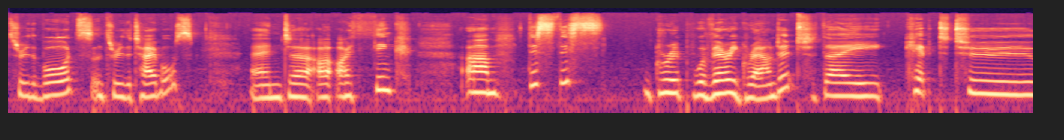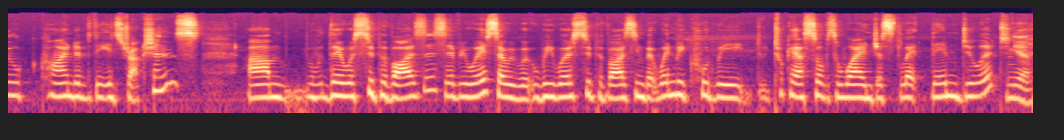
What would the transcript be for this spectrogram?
through the boards and through the tables, and uh, I, I think um, this this group were very grounded. They kept to kind of the instructions. Um, there were supervisors everywhere, so we were, we were supervising. But when we could, we took ourselves away and just let them do it Yeah.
